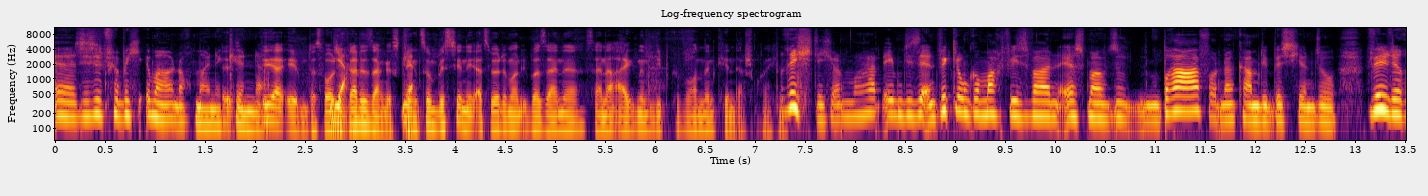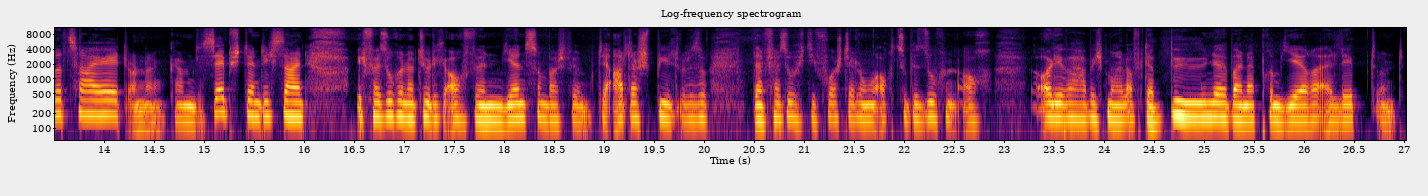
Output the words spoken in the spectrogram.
äh, sie sind für mich immer noch meine Kinder. Ja, eben, das wollte Ja. ich gerade sagen. Es klingt Ja. so ein bisschen, als würde man über seine, seine eigenen liebgewordenen Kinder sprechen. Richtig, und man hat eben diese Entwicklung gemacht, wie es war erstmal so brav und dann kam die bisschen so wildere Zeit und dann kam das Selbstständigsein. Ich versuche natürlich auch, wenn Jens zum Beispiel im Theater spielt oder so, dann versuche ich die Vorstellungen auch zu besuchen. Auch Oliver habe ich mal auf der Bühne bei einer Premiere erlebt und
